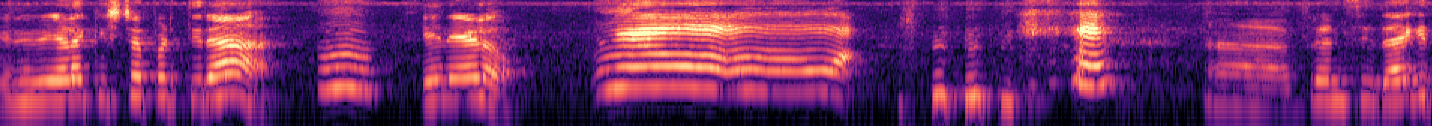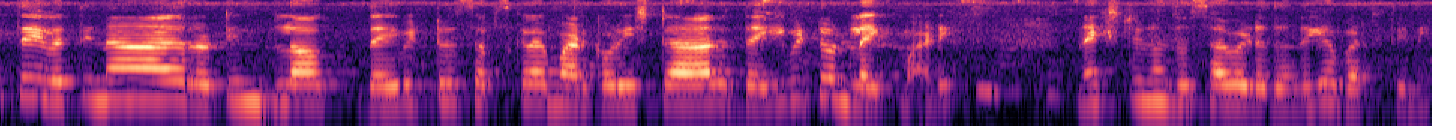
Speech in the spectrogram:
ಏನಾದ್ರು ಹೇಳಕ್ಕೆ ಇಷ್ಟಪಡ್ತೀರಾ? ಏನು ಹೇಳು? ಫ್ರೆಂಡ್ಸ್ ಇದಾಗಿತ್ತು ಇವತ್ತಿನ ರೊಟೀನ್ ಬ್ಲಾಗ್ ದಯವಿಟ್ಟು ಸಬ್ಸ್ಕ್ರೈಬ್ ಮಾಡ್ಕೊಳ್ಳಿ. ಇಷ್ಟ ಆದರೆ ದಯವಿಟ್ಟು ಒಂದು ಲೈಕ್ ಮಾಡಿ. ನೆಕ್ಸ್ಟ್ ಇನ್ನೊಂದು ಹೊಸ ವಿಡಿಯೋದೊಂದಿಗೆ ಬರ್ತೀನಿ.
